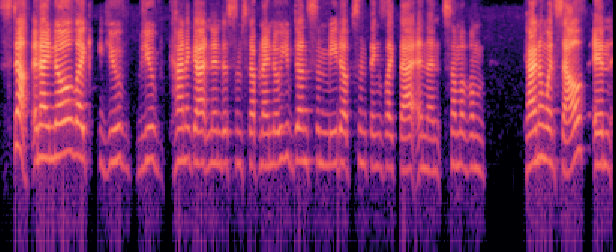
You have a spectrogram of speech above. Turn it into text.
stuff, and I know like you've you've kind of gotten into some stuff, and I know you've done some meetups and things like that, and then some of them kind of went south, and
